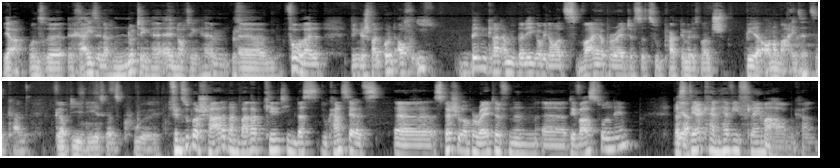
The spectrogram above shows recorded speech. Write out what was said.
ja unsere Reise nach Nottingham, äh, Nottingham ähm, vorbereitet. Bin gespannt und auch ich bin gerade am überlegen, ob ich nochmal zwei Operatives dazu packe, damit es man später auch nochmal einsetzen kann. Ich glaube, die Idee ist ganz cool. Ich finde super schade beim Badab Kill Team, dass du kannst ja als äh, Special Operative einen äh, Devastor nehmen, dass Ja. der kein Heavy Flamer haben kann.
